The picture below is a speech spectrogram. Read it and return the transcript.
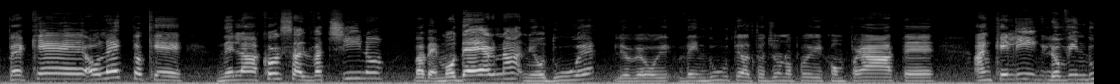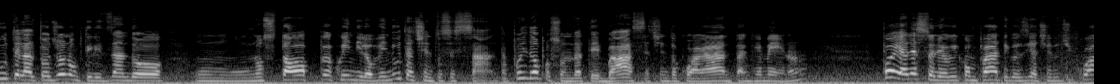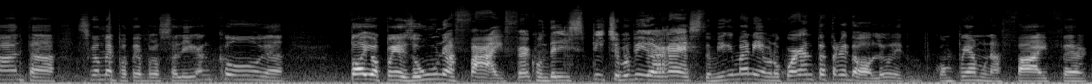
perché ho letto che nella corsa al vaccino, vabbè, Moderna, ne ho due, le avevo vendute l'altro giorno, poi ricomprate. Anche lì le ho vendute l'altro giorno utilizzando un, uno stop, quindi le ho vendute a 160. Poi dopo sono andate basse a 140, anche meno. No? Poi adesso le ho ricomprate così a 150. Secondo me potrebbero salire ancora poi ho preso una Pfeiffer con degli spicci, proprio il resto, mi rimanevano 43 dollari. Ho detto, compriamo una Pfeiffer.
